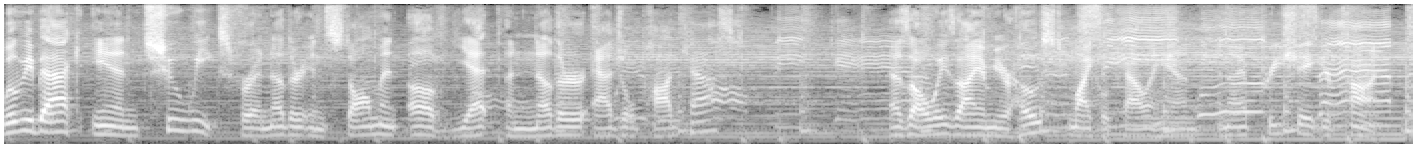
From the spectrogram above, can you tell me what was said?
We'll be back in two weeks for another installment of yet another Agile podcast. As always, I am your host, Michael Callahan, and I appreciate your time.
